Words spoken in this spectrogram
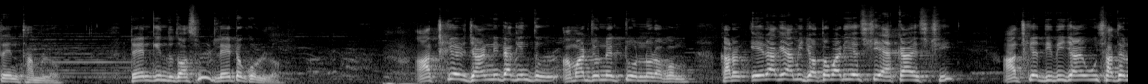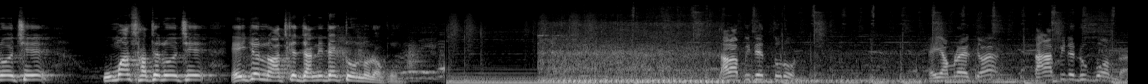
ট্রেন থামলো। ট্রেন কিন্তু দশ মিনিট লেটও করল। আজকের জার্নিটা কিন্তু আমার জন্য একটু অন্যরকম। কারণ এর আগে আমি যতবারই এসেছি, একা এসেছি। আজকে দিদি জামাইবু সাথে রয়েছে উমা সাথে রয়েছে, এই জন্য আজকের জার্নিটা একটু অন্যরকম। তারাপীঠের তোরণ। এই আমরা একটা তারাপীঠে ঢুকবো আমরা।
